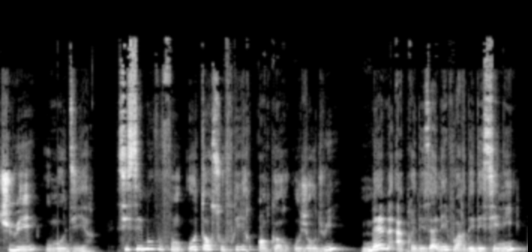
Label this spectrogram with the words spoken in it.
tuer ou maudire. Si ces mots vous font autant souffrir encore aujourd'hui, même après des années, voire des décennies,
